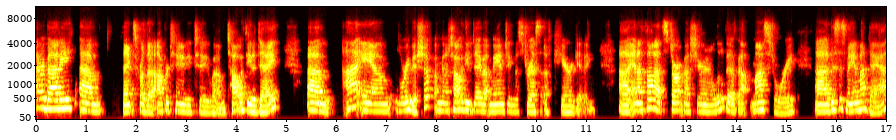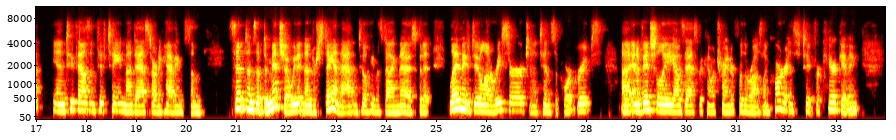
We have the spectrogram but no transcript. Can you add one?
Hi, everybody. Um, thanks for the opportunity to um, talk with you today. Um, I am Lori Bishop. I'm going to talk with you today about managing the stress of caregiving. Uh, and I thought I'd start by sharing a little bit about my story. Uh, this is me and my dad. In 2015, my dad started having some symptoms of dementia. We didn't understand that until he was diagnosed, but it led me to do a lot of research and attend support groups. Uh, and eventually, I was asked to become a trainer for the Rosalynn Carter Institute for Caregiving.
